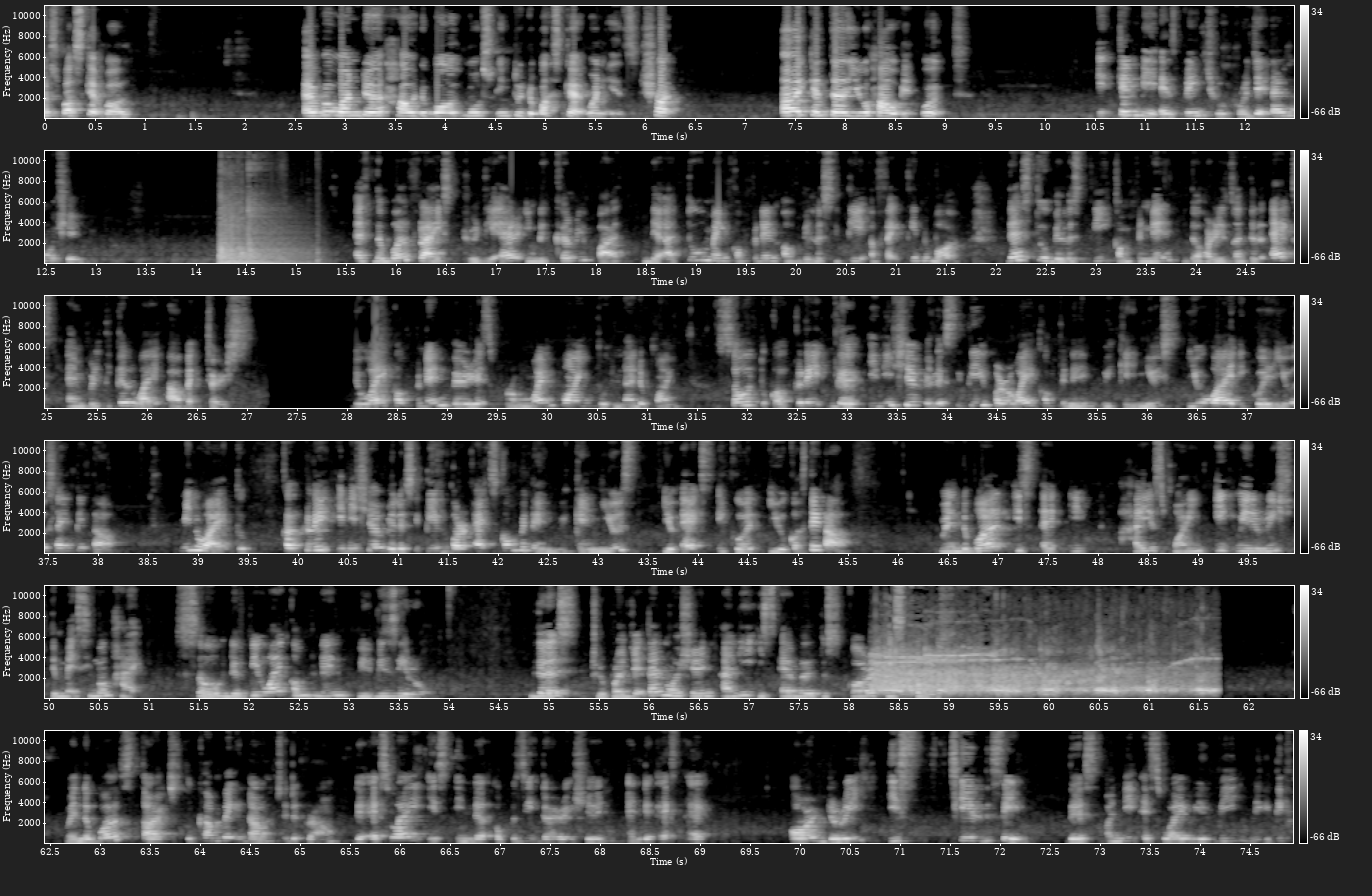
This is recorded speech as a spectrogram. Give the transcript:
Yes, basketball. Ever wonder how the ball moves into the basket when it's shot? I can tell you how it works. It can be explained through projectile motion. As the ball flies through the air in the curving path, there are two main components of velocity affecting the ball. These two velocity components, the horizontal x and vertical y are vectors. The y component varies from one point to another point. So to calculate the initial velocity for y component, we can use uy equal u sin theta. Meanwhile, to calculate initial velocity for x component, we can use ux equal u cos theta. When the ball is at its highest point, it will reach the maximum height. So the Vy component will be zero. Thus, through projectile motion, Ali is able to score his goals. When the ball starts to come back down to the ground, the Sy is in the opposite direction and the Sx or the range is still the same. Thus, only Sy will be negative.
